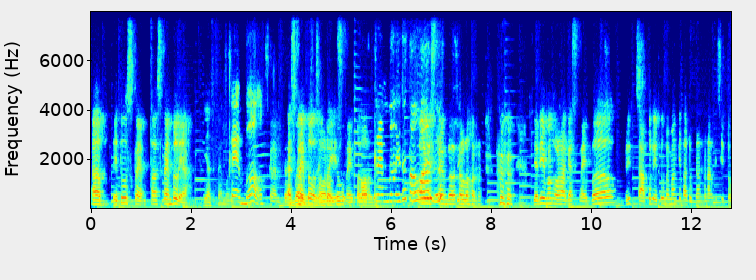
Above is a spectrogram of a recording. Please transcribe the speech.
Uh, itu scram, uh, scramble ya? Iya scramble. Scramble. Scramble, scramble, scramble ya, sorry. Itu scramble. Scramble itu telur. Oh iya, scramble telur. Jadi emang olahraga scramble, bridge catur itu memang kita dominan menang di situ.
